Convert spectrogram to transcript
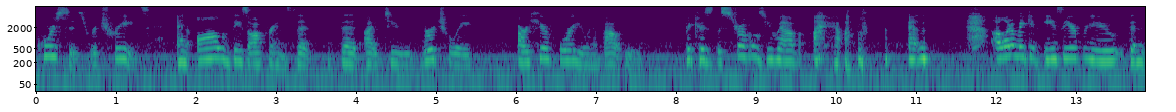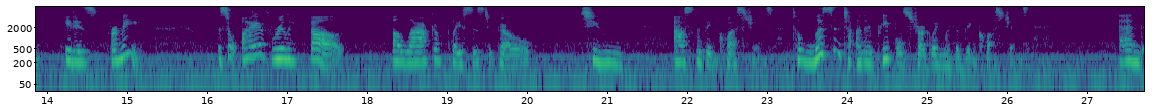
courses, retreats, and all of these offerings that that I do virtually are here for you and about you because the struggles you have, I have and I want to make it easier for you than it is for me. So I have really felt a lack of places to go to ask the big questions, to listen to other people struggling with the big questions. And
